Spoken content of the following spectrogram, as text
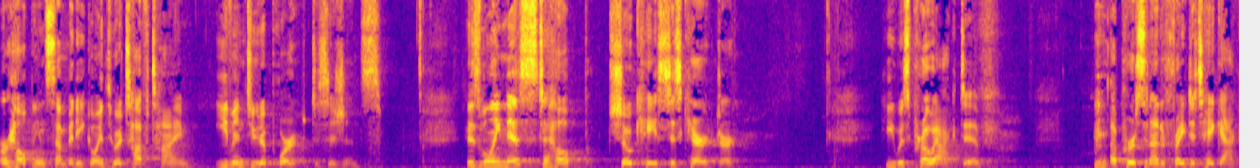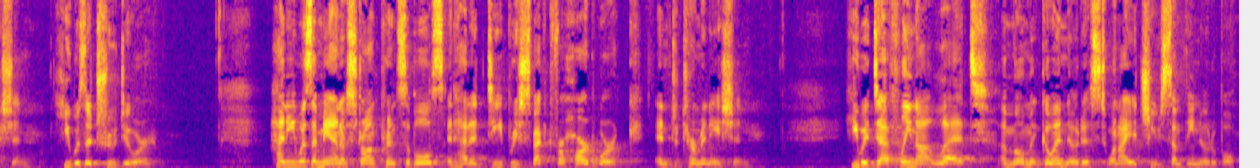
or helping somebody going through a tough time, even due to poor decisions. His willingness to help showcased his character. He was proactive, a person unafraid to take action. He was a true doer. Honey was a man of strong principles and had a deep respect for hard work and determination. He would definitely not let a moment go unnoticed when I achieved something notable.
